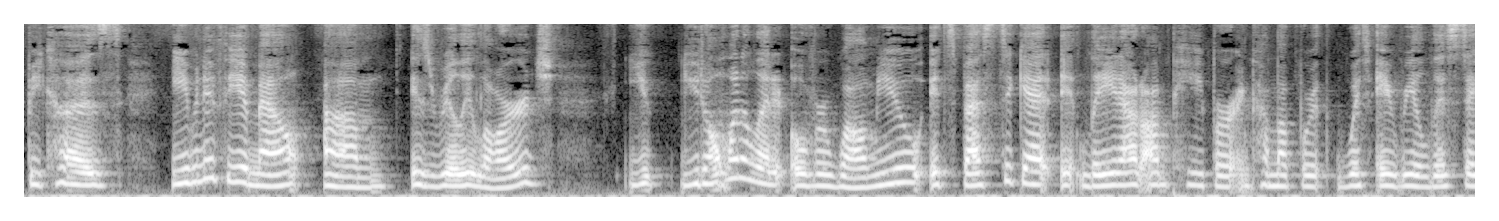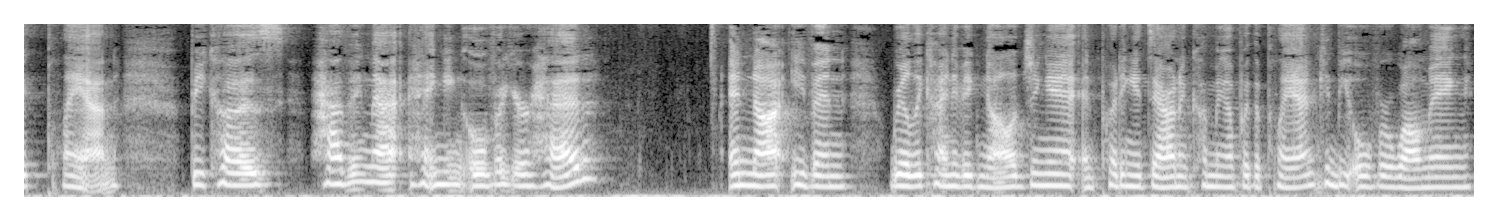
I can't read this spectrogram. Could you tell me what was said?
because even if the amount um, is really large, you you don't want to let it overwhelm you. It's best to get it laid out on paper and come up with with a realistic plan because having that hanging over your head and not even really kind of acknowledging it and putting it down and coming up with a plan can be overwhelming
